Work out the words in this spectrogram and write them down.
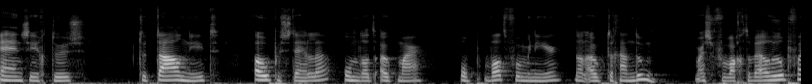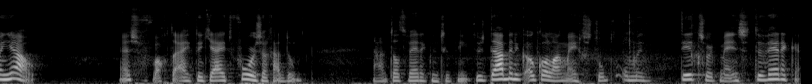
En zich dus totaal niet openstellen om dat ook maar op wat voor manier dan ook te gaan doen. Maar ze verwachten wel hulp van jou. ze verwachten eigenlijk dat jij het voor ze gaat doen. Nou, dat werkt natuurlijk niet. Dus daar ben ik ook al lang mee gestopt om met dit soort mensen te werken.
